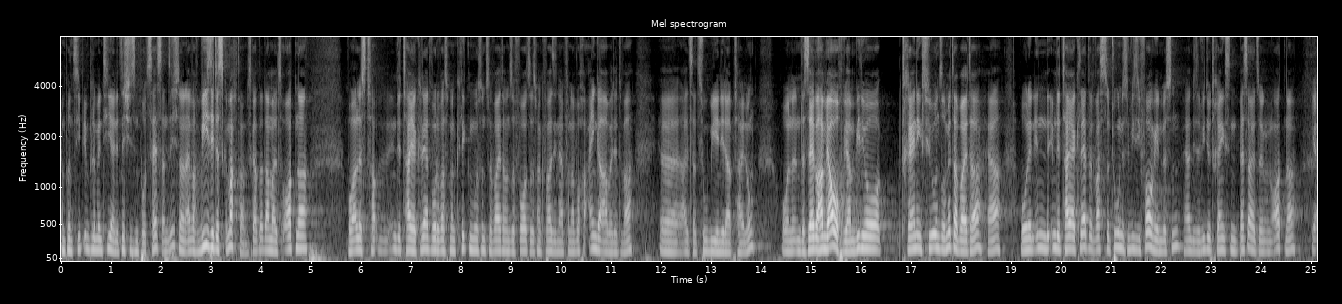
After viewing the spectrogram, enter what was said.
im Prinzip implementieren. Jetzt nicht diesen Prozess an sich, sondern einfach, wie sie das gemacht haben. Es gab da damals Ordner, wo alles im Detail erklärt wurde, was man klicken muss und so weiter und so fort, sodass man quasi innerhalb von einer Woche eingearbeitet war äh, als Azubi in jeder Abteilung. Und dasselbe haben wir auch. Wir haben Videotrainings für unsere Mitarbeiter, ja, wo dann in, im Detail erklärt wird, was zu tun ist und wie sie vorgehen müssen. Ja, diese Videotrainings sind besser als irgendein Ordner, Ja.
